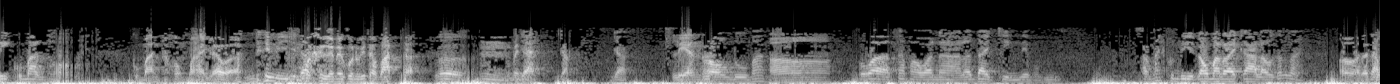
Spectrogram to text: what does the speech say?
มีกุมารทองกุมารทองมาอีกแล้วเหรอไม่มีนะเมื่อคืนในคุณวิทยาวัฒน์เหรอเออ อืมเป็นไงอยากอยาก เลี้ยงลองดูบ้างอ๋อเพราะว่าถ้าภาวนาแล้วได้จริงเนี่ยผมสามารถคุณดีลองมารายการเราสักหน่อยเออระดับ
